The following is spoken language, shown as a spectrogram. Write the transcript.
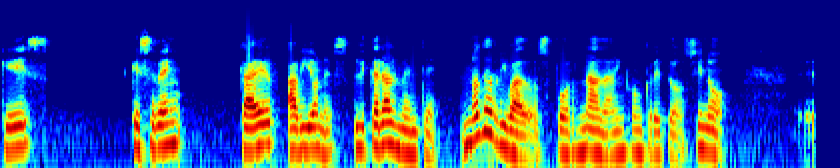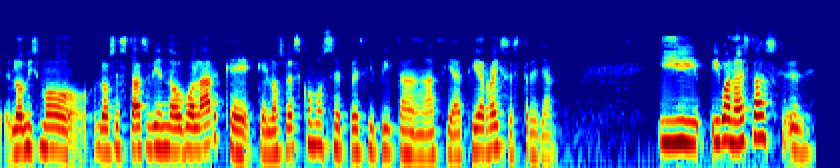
que es que se ven caer aviones, literalmente, no derribados por nada en concreto, sino eh, lo mismo los estás viendo volar que, los ves como se precipitan hacia tierra y se estrellan. Y, bueno, esta eh,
